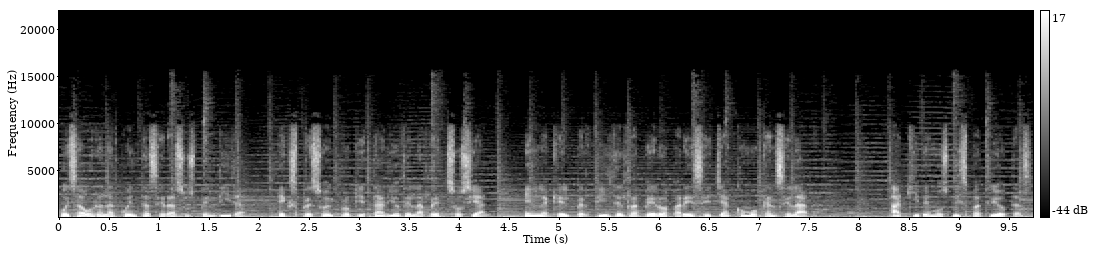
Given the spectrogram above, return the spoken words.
Pues ahora la cuenta será suspendida, expresó el propietario de la red social, en la que el perfil del rapero aparece ya como cancelada. Aquí vemos mis patriotas,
